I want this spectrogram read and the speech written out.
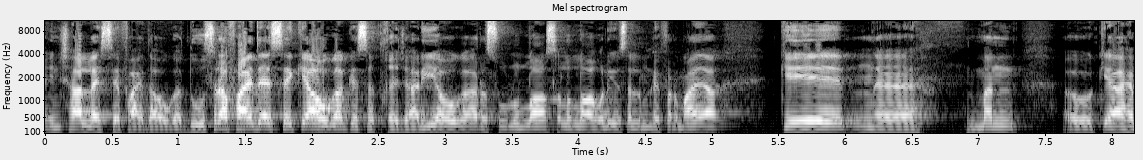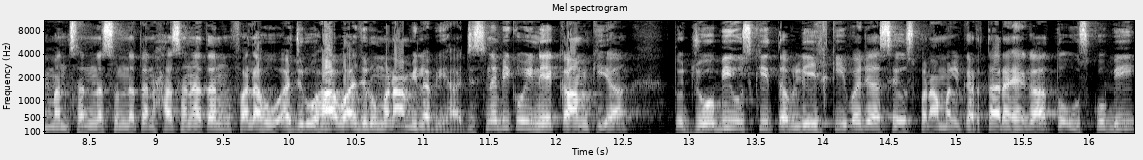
انشاءاللہ اس سے فائدہ ہوگا۔ دوسرا فائدہ اس سے کیا ہوگا کہ صدقہ جاریہ ہوگا۔ رسول اللہ صلی اللہ علیہ وسلم نے فرمایا کہ من کیا ہے؟ منسن سنتاً حسنتاً فلاح اجروہا و اجر من عامل بہا۔ جس نے بھی کوئی نیک کام کیا، تو جو بھی اس کی تبلیغ کی وجہ سے اس پر عمل کرتا رہے گا، تو اس کو بھی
